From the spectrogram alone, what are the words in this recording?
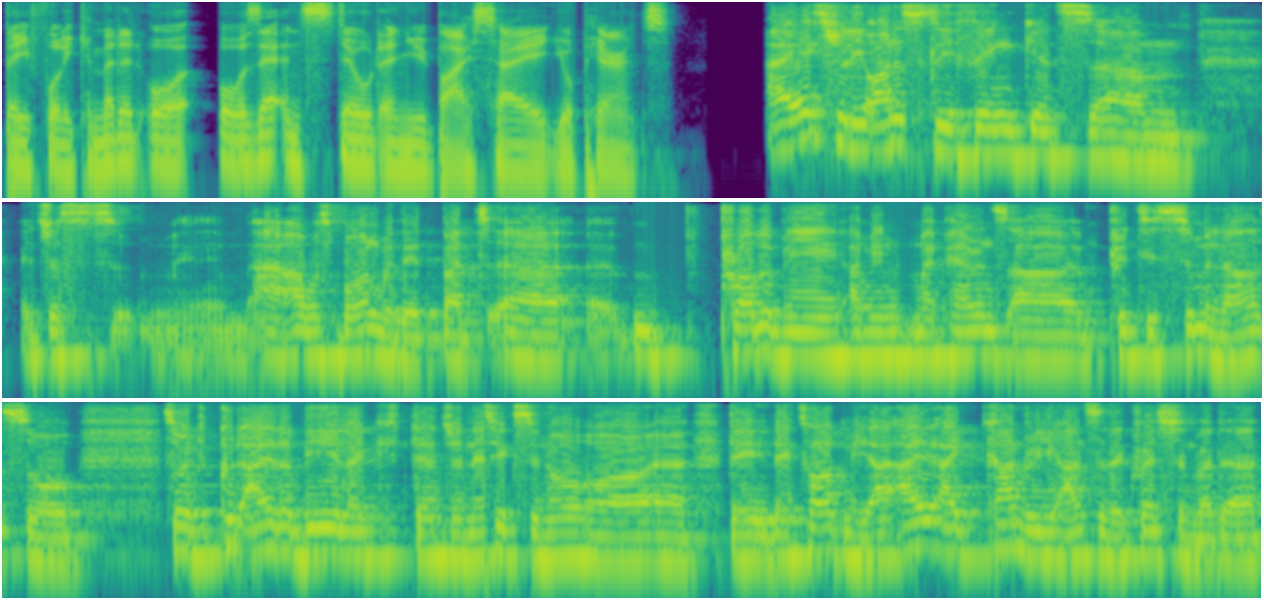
be fully committed or or was that instilled in you by say your parents i actually honestly think it's um, it just I, I, was born with it but uh, probably i mean my parents are pretty similar so so it could either be like their genetics you know or uh, they they taught me. I, I can't really answer that question but uh,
